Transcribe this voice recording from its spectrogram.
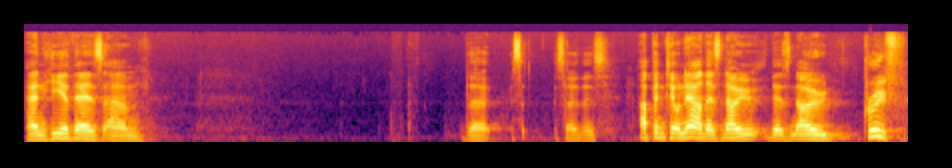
And here there's um, the, so there's, up until now, there's no, there's no proof.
